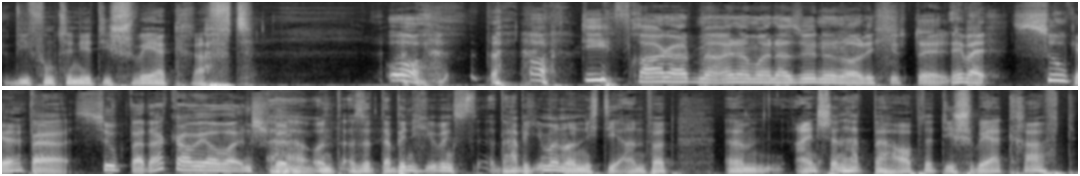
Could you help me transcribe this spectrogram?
Wie funktioniert die Schwerkraft? Oh, oh, die Frage hat mir einer meiner Söhne neulich gestellt. Nee, weil, super, okay. super, da kam ich aber ins Schwimmen. Äh, und also da bin ich übrigens, da habe ich immer noch nicht die Antwort. Ähm, Einstein hat behauptet, die Schwerkraft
